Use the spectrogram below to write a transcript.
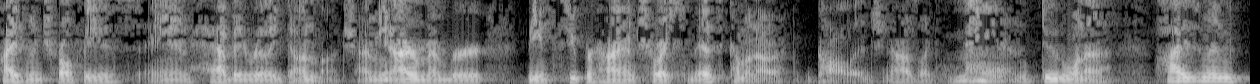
Heisman trophies, and have they really done much? I mean, I remember being super high on Troy Smith coming out of college, and I was like, man, dude won a Heisman.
